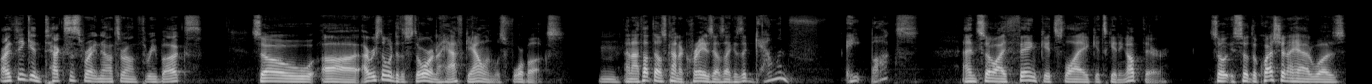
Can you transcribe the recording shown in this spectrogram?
I think in Texas right now it's around three bucks. So uh, I recently went to the store and a half gallon was four bucks, and I thought that was kind of crazy. I was like, "Is a gallon f- eight bucks?" And so I think it's like it's getting up there. So so the question I had was,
